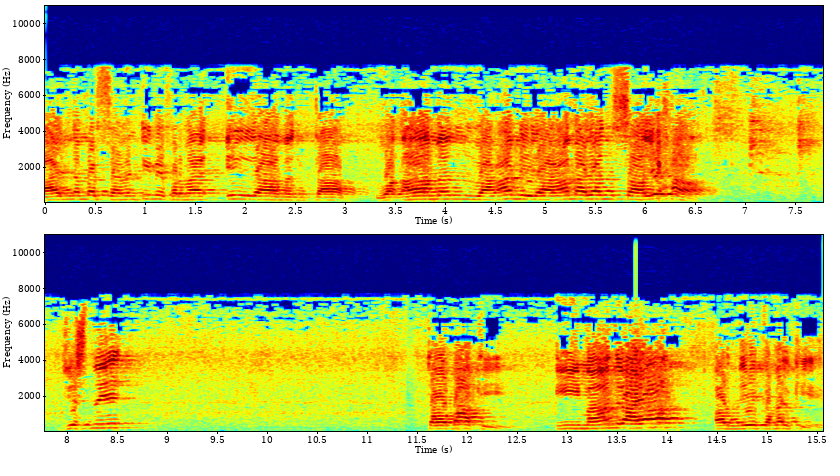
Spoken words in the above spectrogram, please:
آج نمبر سیونٹی میں فرمایا اللہ من تاب و آمن و عمل عملا صالحا۔ جس نے توبہ کی، ایمان لایا اور نیک عمل کیے۔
